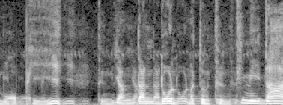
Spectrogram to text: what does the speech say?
หมอผี ถึงยังดันด้นมาจนถึงที่นี่ได้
